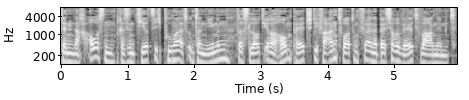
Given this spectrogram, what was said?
Denn nach außen präsentiert sich Puma als Unternehmen, das laut ihrer Homepage die Verantwortung für eine bessere Welt wahrnimmt.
